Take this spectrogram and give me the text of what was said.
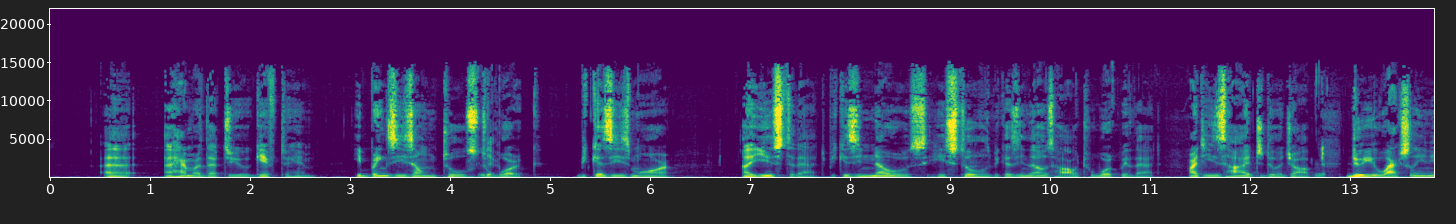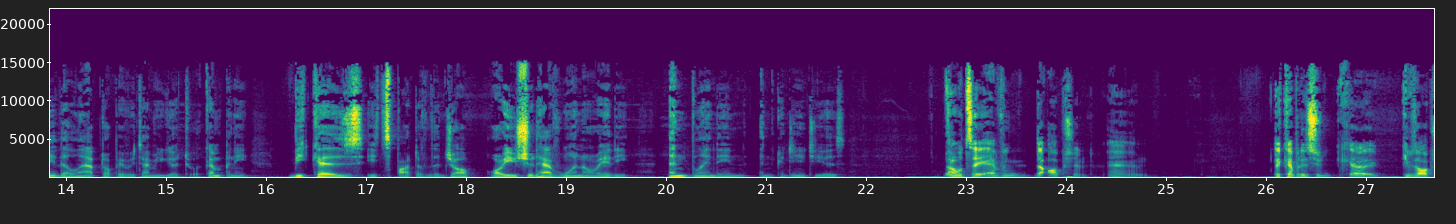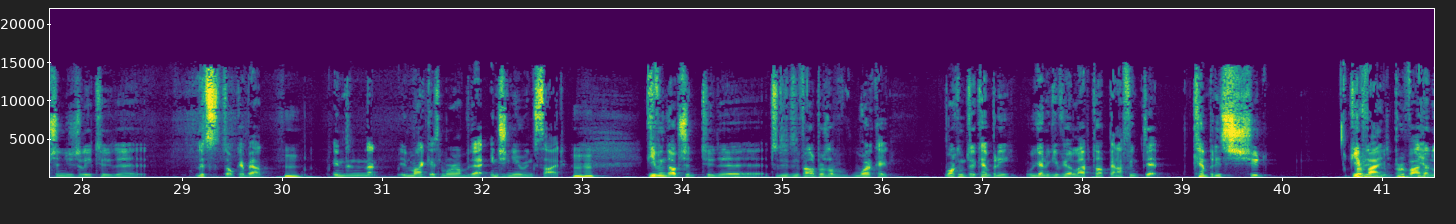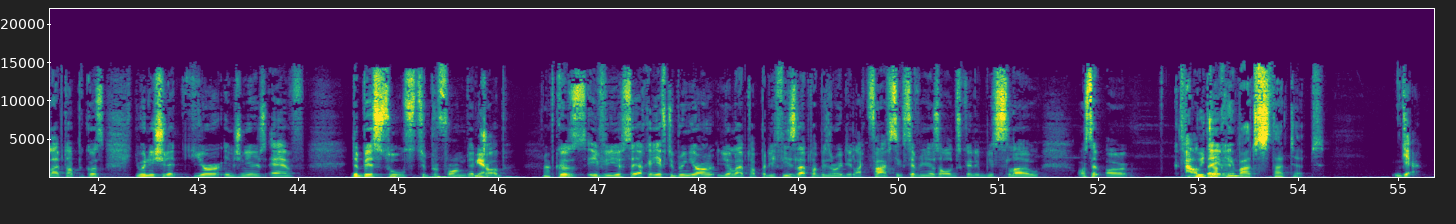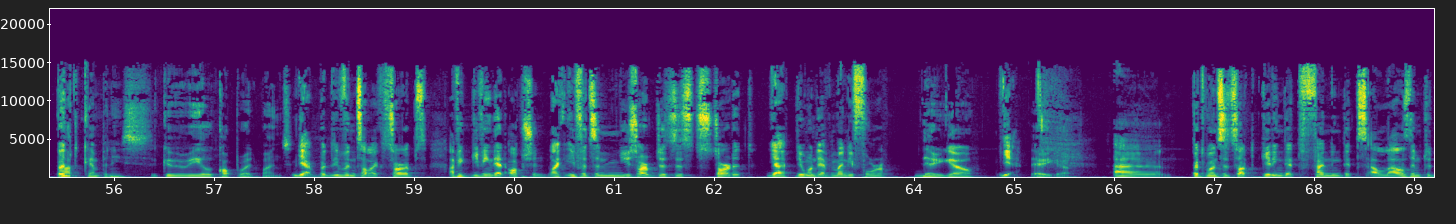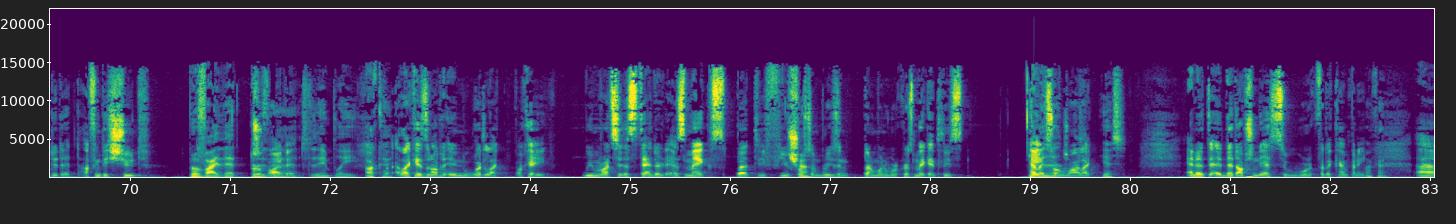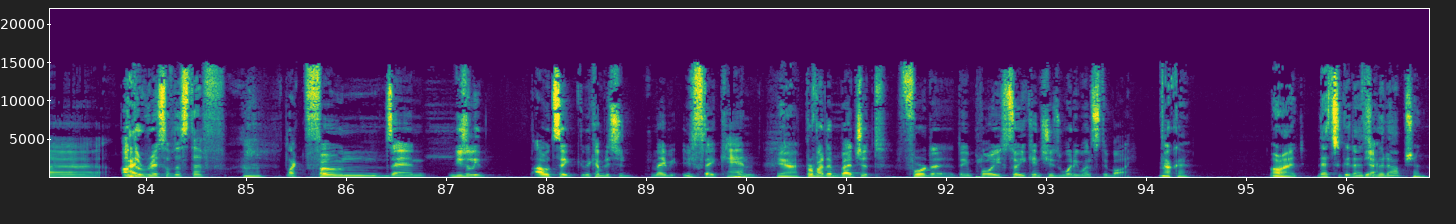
uh, a hammer that you give to him. He brings his own tools to Yeah. work because he's more uh, used to that because he knows his tools because he knows how to work with that. Right? He's hired to do a job. Yeah. Do you actually need a laptop every time you go to a company because it's part of the job, or you should have one already and blend in and continue to use? I would say having the option. Um, the companies should uh, give the option usually to the. Let's talk about Hmm. in the, in my case more of the engineering side. Mm-hmm. Giving the option to the to the developers of work. Okay, welcome to the company. We're going to give you a laptop, and I think that companies should give Provide, it, provide yeah. a laptop because you want to ensure that your engineers have the best tools to perform their Yeah. job. Okay. Because if you say, okay, you have to bring your your laptop, but if his laptop is already like five, six, seven years old, it's going to be slow or or We're talking about startups, yeah, but not companies, real corporate ones. yeah, but even so, like startups, I think giving that option, like if it's a new startup that just started, yeah, they want to have money for There you go. yeah. There you go. Uh, but once they start getting that funding that allows them to do that, I think they should Provide that Provide to, the, it. to the employee. Okay. like as an option. And what like okay, we might set the standard as Macs, but if you Sure. for some reason don't want to work as Macs, at least Have X or. Y, like Yes. and that, that option has to work for the company. Okay. Uh, on I- the rest of the stuff, Mm. like phones and usually, I would say the company should maybe, if they can, Yeah. provide a budget for the, the employee so he can choose what he wants to buy. Okay. All right. That's a good. That's Yeah. a good option.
